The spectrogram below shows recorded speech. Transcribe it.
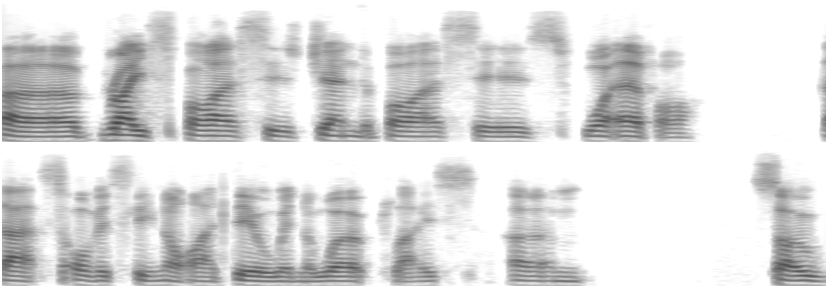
uh, race biases gender biases whatever. That's obviously not ideal in the workplace. Um, so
